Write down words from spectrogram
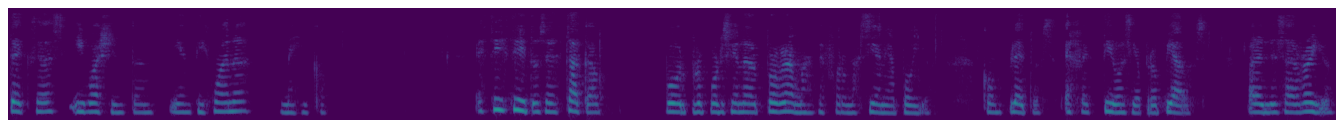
Texas y Washington, y en Tijuana, México. Este distrito se destaca por proporcionar programas de formación y apoyo completos, efectivos y apropiados para el desarrollo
